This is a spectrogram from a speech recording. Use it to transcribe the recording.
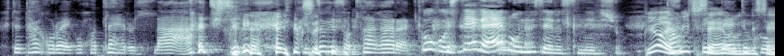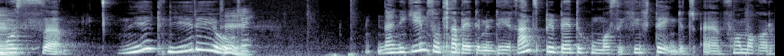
Гэтэ та гурав айгу худлаа хариуллаа. Тэгшээ. Хэцүүгийн судалгаагаар Гүг үстэй яг амар үнээс хариулсан нэр шүү. Би яа би ч байдаг үнэсээ. хүмүүс нэг нэрээ юу? Нэг ийм судалгаа байд юм. Тэгээ ганц бие байдаг хүмүүс ихэнхдээ ингэж э, фомогоор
